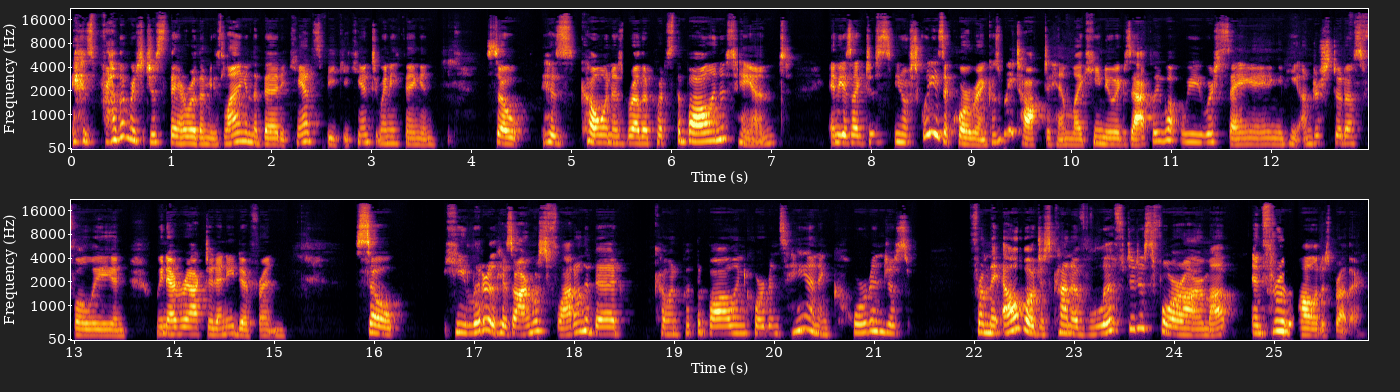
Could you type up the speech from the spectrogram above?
his brother was just there with him. He's lying in the bed. He can't speak. He can't do anything. And so his Cohen, his brother, puts the ball in his hand. And he's like, just, you know, squeeze it, Corbin. Because we talked to him like he knew exactly what we were saying and he understood us fully. And we never acted any different. So he literally, his arm was flat on the bed, Cohen put the ball in Corbin's hand, and Corbin just from the elbow just kind of lifted his forearm up and threw the ball at his brother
